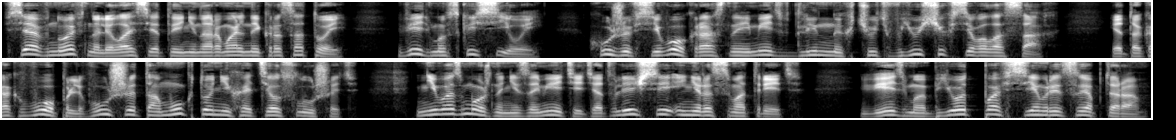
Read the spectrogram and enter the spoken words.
Вся вновь налилась этой ненормальной красотой, ведьмовской силой. Хуже всего красная медь в длинных, чуть вьющихся волосах. Это как вопль в уши тому, кто не хотел слушать. Невозможно не заметить, отвлечься и не рассмотреть. Ведьма бьет по всем рецепторам.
